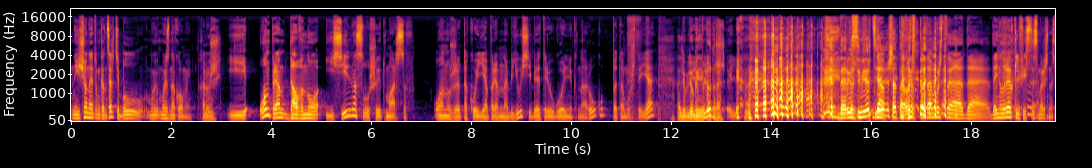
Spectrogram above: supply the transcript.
но еще на этом концерте был мой, мой знакомый хороший. И он прям давно и сильно слушает Марсов. Он уже такой, я прям набью себе треугольник на руку, потому что я Люблю, люблю... Дары смерти, шатаут. Потому что, да, Дэниел Рэдклифф, если ты смотришь нас.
